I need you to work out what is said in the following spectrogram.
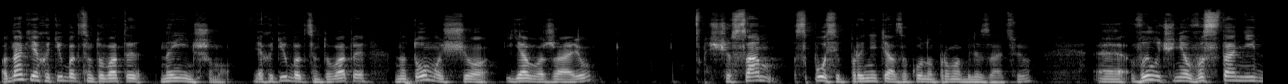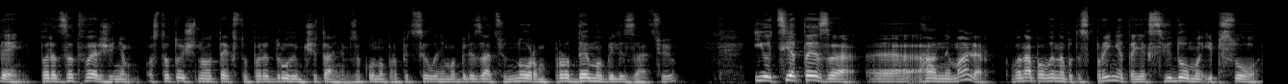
Однак я хотів би акцентувати на іншому. Я хотів би акцентувати на тому, що я вважаю, що сам спосіб прийняття закону про мобілізацію, вилучення в останній день перед затвердженням остаточного тексту перед другим читанням закону про підсилення мобілізацію норм про демобілізацію. І оця теза е, Ганни Маляр вона повинна бути сприйнята як свідоме ІПСО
